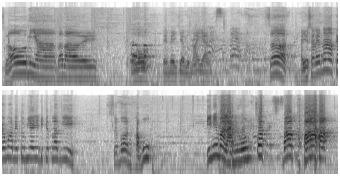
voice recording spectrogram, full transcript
Slow Mia, bye bye. Oh, damage-nya lumayan. Set, ayo Selena, come on itu Mia-nya dikit lagi. Sebon, habuk. Ini malah ngumpet, Bapak.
